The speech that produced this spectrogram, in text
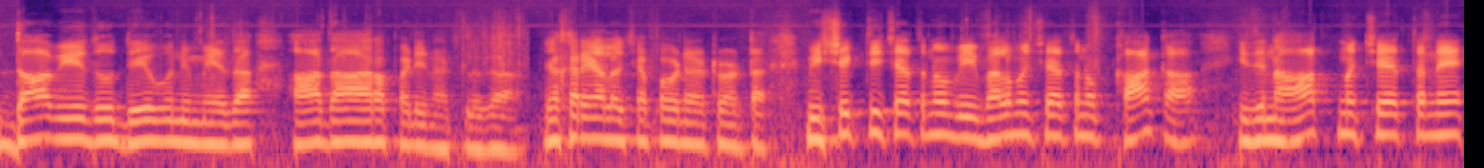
దావీదు దేవుని మీద ఆధారపడినట్లుగా ఎకర్యాలో చెప్పబడినటువంటి మీ శక్తి చేతను మీ బలము చేతను కాక ఇది నా ఆత్మ చేతనే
